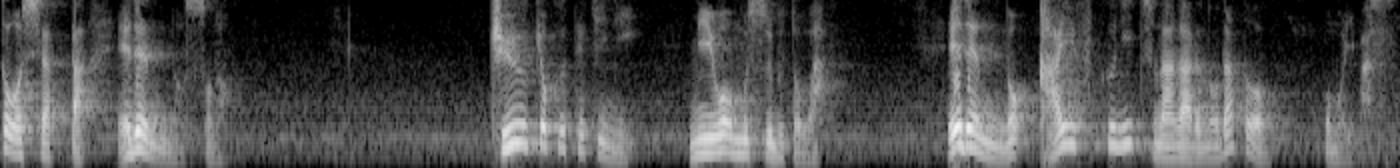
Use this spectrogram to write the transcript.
とおっしゃったエデンの園。究極的に実を結ぶとはエデンの回復につながるのだと思います。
